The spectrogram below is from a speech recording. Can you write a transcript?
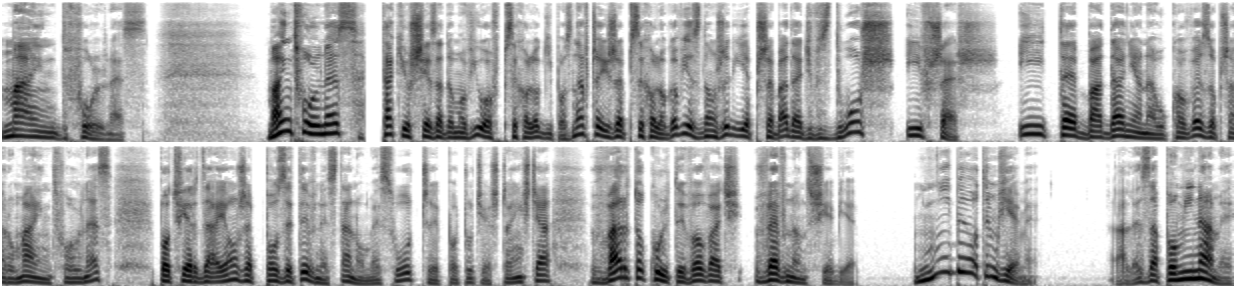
mindfulness. Mindfulness tak już się zadomowiło w psychologii poznawczej, że psychologowie zdążyli je przebadać wzdłuż i wszerz. I te badania naukowe z obszaru mindfulness potwierdzają, że pozytywny stan umysłu czy poczucie szczęścia warto kultywować wewnątrz siebie. Niby o tym wiemy, ale zapominamy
